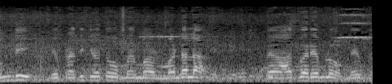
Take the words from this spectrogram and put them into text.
ఉండి మేము ప్రతిజ్ఞతో మేము మండల ఆధ్వర్యంలో మేము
